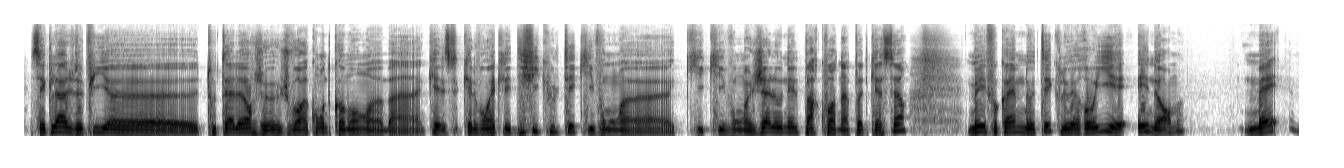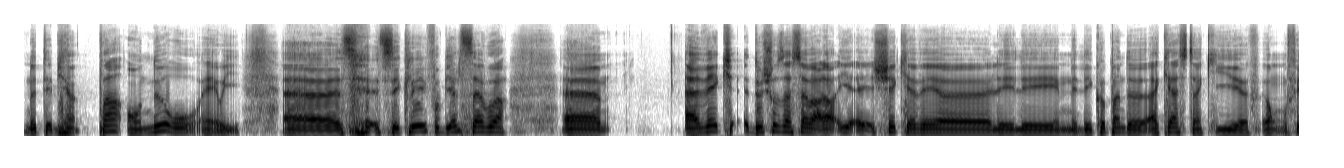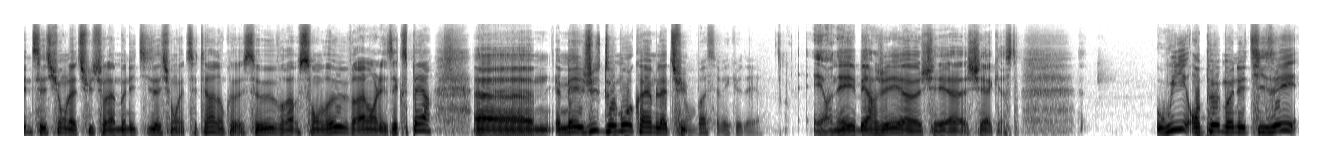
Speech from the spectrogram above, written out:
c'est que là, depuis euh, tout à l'heure, je, vous raconte comment, ben, quelles, vont être les difficultés qui vont, euh, qui, vont jalonner le parcours d'un podcasteur. Mais il faut quand même noter que le ROI est énorme. Mais notez bien, pas en euros. Eh oui, c'est clé, il faut bien le savoir avec deux choses à savoir. Alors, je sais qu'il y avait euh, les, copains de Acast hein, qui euh, ont fait une session là-dessus sur la monétisation, etc. Donc, euh, eux sont eux vraiment les experts. mais juste deux mots quand même là-dessus. On bosse avec eux d'ailleurs. Et on est hébergé chez, chez Acast. Oui, on peut monétiser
